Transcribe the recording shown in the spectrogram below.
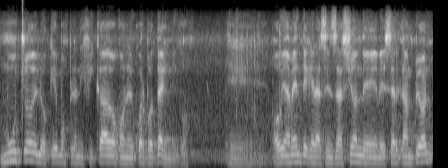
mucho de lo que hemos planificado con el cuerpo técnico. Eh, obviamente que la sensación de, ser campeón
